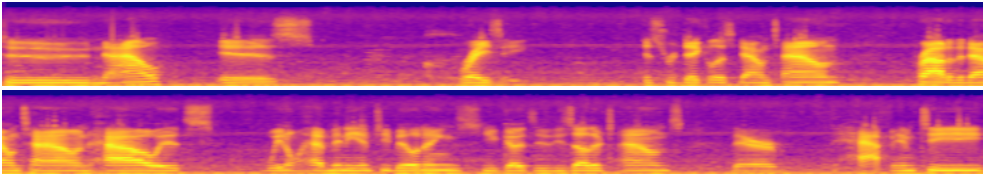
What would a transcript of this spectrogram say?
to now is crazy. It's ridiculous downtown. Proud of the downtown. How it's we don't have many empty buildings. You go through these other towns, they're half empty.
